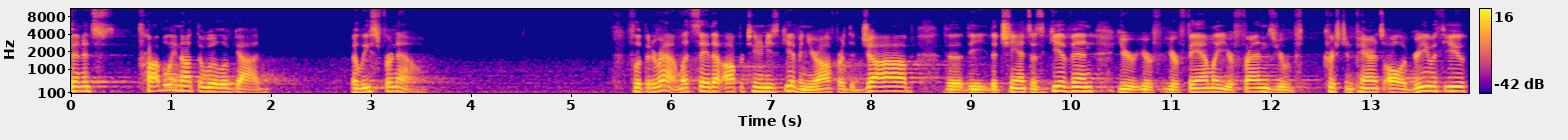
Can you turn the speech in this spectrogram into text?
then it's probably not the will of God, at least for now. Flip it around. Let's say that opportunity is given. You're offered the job, the, the, the chance is given, your, your, your family, your friends, your Christian parents all agree with you,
